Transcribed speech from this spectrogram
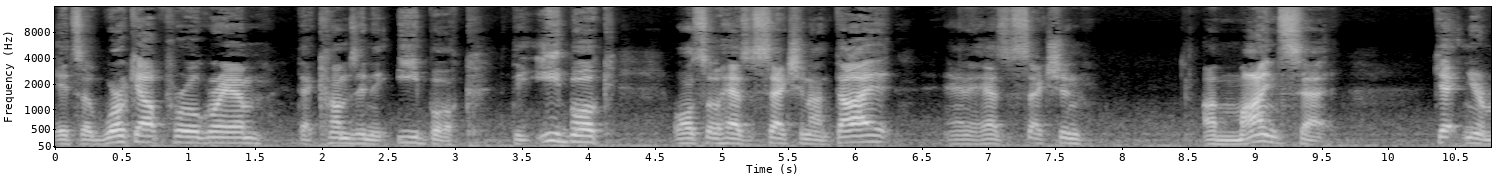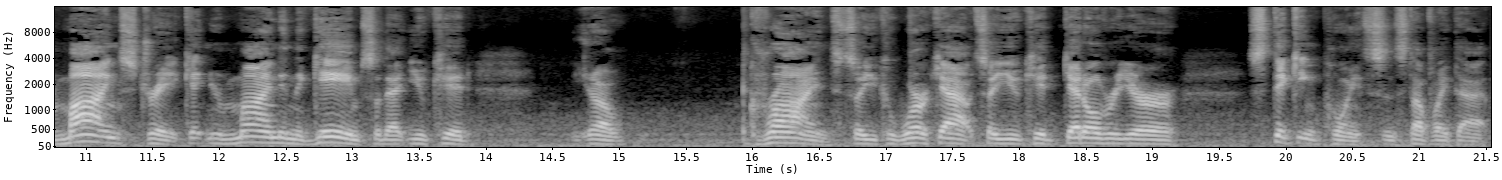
It's a workout program that comes in an ebook the ebook also has a section on diet and it has a section on mindset, getting your mind straight, getting your mind in the game so that you could, you know, grind, so you could work out, so you could get over your sticking points and stuff like that.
